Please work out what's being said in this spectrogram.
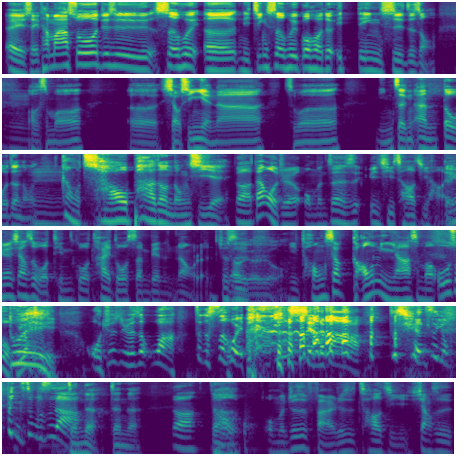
哎，谁他妈说就是社会呃，你进社会过后就一定是这种哦什么。呃，小心眼啊，什么明争暗斗这种东西，但、嗯、我超怕这种东西耶、欸。对啊，但我觉得我们真的是运气超级好，因为像是我听过太多身边的那种人，就是你同事要搞你啊，什么无所不用其极，我就觉得哇，这个社会太危险了吧？这些人是有病是不是啊？真的，真的，对啊。然后我们就是反而就是超级像是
